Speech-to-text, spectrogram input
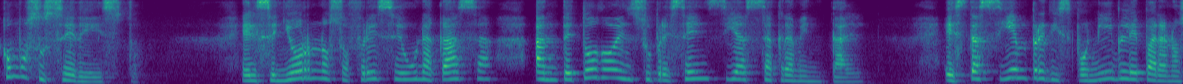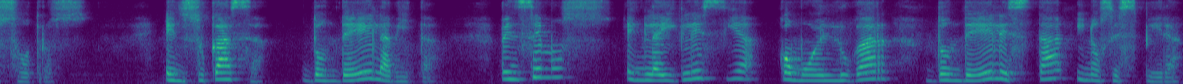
¿Cómo sucede esto? El Señor nos ofrece una casa ante todo en su presencia sacramental. Está siempre disponible para nosotros. En su casa, donde Él habita, pensemos en la iglesia como el lugar donde Él está y nos espera.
